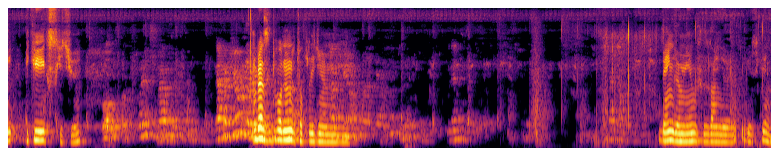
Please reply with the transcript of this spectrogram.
İ- 2x geçiyor. Biraz gidip onu da toplayacağım. Ben gömeyim şuradan gör gözüküyor mu?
